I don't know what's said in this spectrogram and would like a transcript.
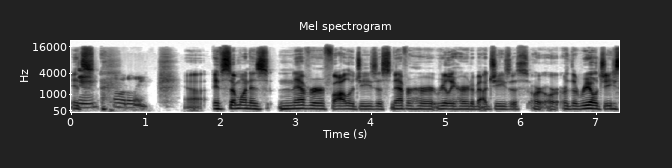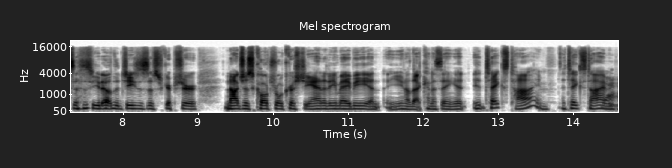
it's mm, totally uh, if someone has never followed jesus never heard really heard about jesus or, or, or the real jesus you know the jesus of scripture not just cultural christianity maybe and you know that kind of thing it it takes time it takes time yeah.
